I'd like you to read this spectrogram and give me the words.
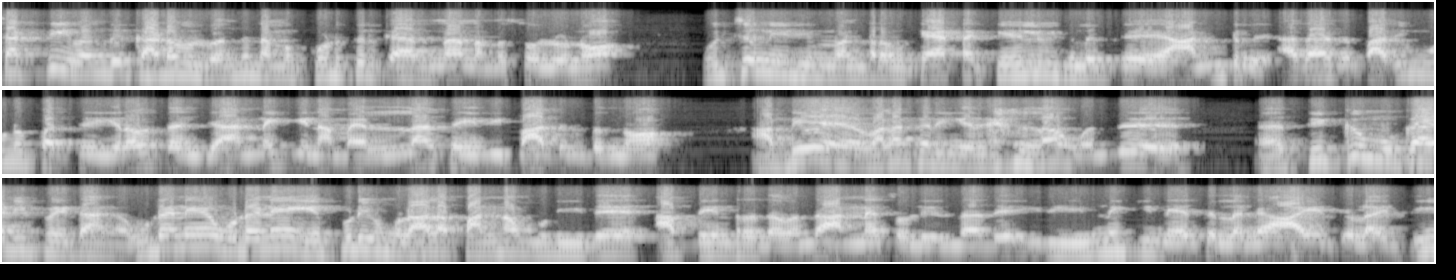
சக்தி வந்து கடவுள் வந்து நமக்கு கொடுத்திருக்காருன்னு தான் நம்ம சொல்லணும். உச்ச நீதிமன்றம் கேட்ட கேள்விகளுக்கு அன்று அதாவது பதிமூணு பத்து இருபத்தஞ்சு அன்னைக்கு நம்ம எல்லாம் செய்தி பார்த்துக்கிட்டு இருந்தோம். அப்படியே வழக்கறிஞர்கள் எல்லாம் வந்து திக்கு முக்காடி போயிட்டாங்க. உடனே உடனே எப்படி உங்களால பண்ண முடியுது அப்படின்றத வந்து அண்ணன் சொல்லியிருந்தாரு. இது இன்னைக்கு நேத்து இல்லைங்க. ஆயிரத்தி தொள்ளாயிரத்தி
